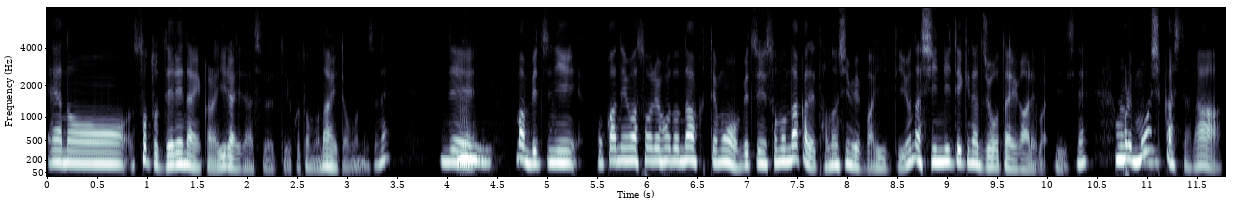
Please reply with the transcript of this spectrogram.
あの、外出れないからイライラするっていうこともないと思うんですよね。で、うんまあ別にお金はそれほどなくても別にその中で楽しめばいいっていうような心理的な状態があればいいですね。これもしかしたら、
